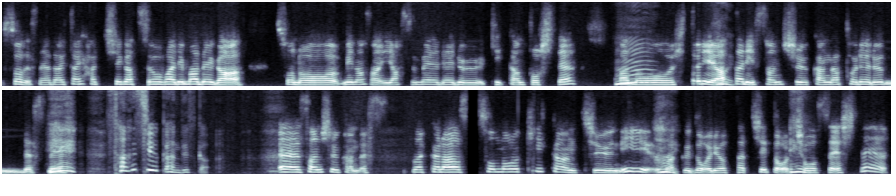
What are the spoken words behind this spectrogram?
そうですね大体8月終わりまでがその皆さん休めれる期間として、あの1人当たり3週間が取れるんです。ね。はい、えー、3週間ですか？えー、3週間です。だからその期間中にうまく同僚たちと調整して、はい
